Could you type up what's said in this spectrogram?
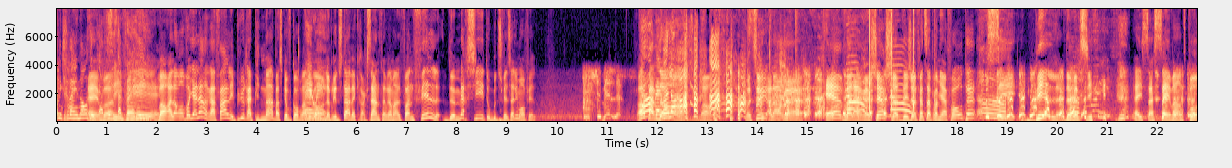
en écrivant un nom, c'est Eh le café, ben. ça me fait rire. Bon, alors on va y aller en rafale et plus rapidement parce que vous comprendrez Ben qu'on a pris du temps avec Roxane. C'était vraiment le fun. Phil de Mercier est au bout du fil. Salut, mon Phil. C'est Bill. Ah, Ah, ben pardon! voilà. Bon. Vois-tu? Alors, euh, Eve à la recherche a déjà fait sa première faute. C'est Bill de Mercier. hey, ça s'invente pas.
